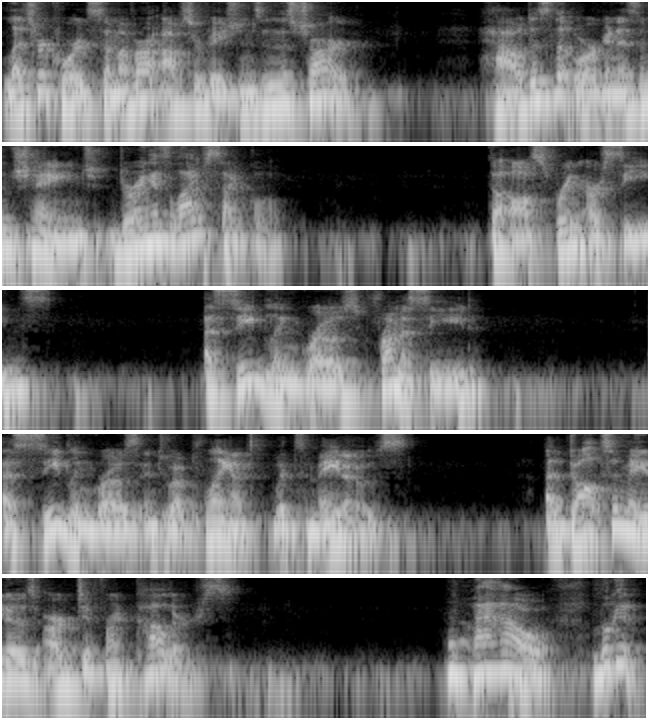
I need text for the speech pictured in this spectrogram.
Let's record some of our observations in this chart. How does the organism change during its life cycle? The offspring are seeds, a seedling grows from a seed. A seedling grows into a plant with tomatoes. Adult tomatoes are different colors. Wow, look at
